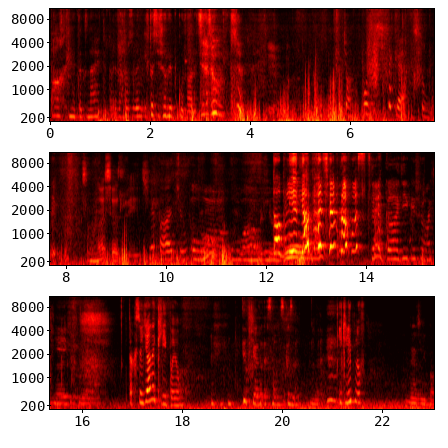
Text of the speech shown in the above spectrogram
пахне, так знаєте, перед грозовим. І хтось ще рибку жарить рядом. Тьо, боже, що таке з тобою? Вона світлість. Я бачу. Та блін, я опять це пропустила. Така, тільки що мощніше було. Так, все, я не кліпаю. Ти вчора так само сказав. І кліпнув. Я заебал.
